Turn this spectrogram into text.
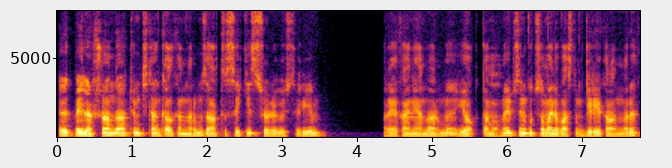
Evet beyler şu anda tüm titan kalkanlarımız artı 8. Şöyle göstereyim. Araya kaynayan var mı? Yok. Tamam. Hepsini kutsamayla bastım. Geriye kalanları.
